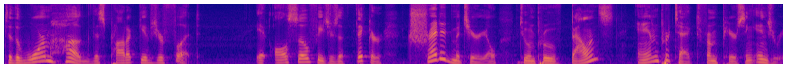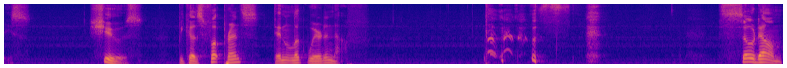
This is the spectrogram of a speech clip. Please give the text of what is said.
to the warm hug this product gives your foot, it also features a thicker, treaded material to improve balance and protect from piercing injuries. Shoes, because footprints didn't look weird enough. so dumb.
